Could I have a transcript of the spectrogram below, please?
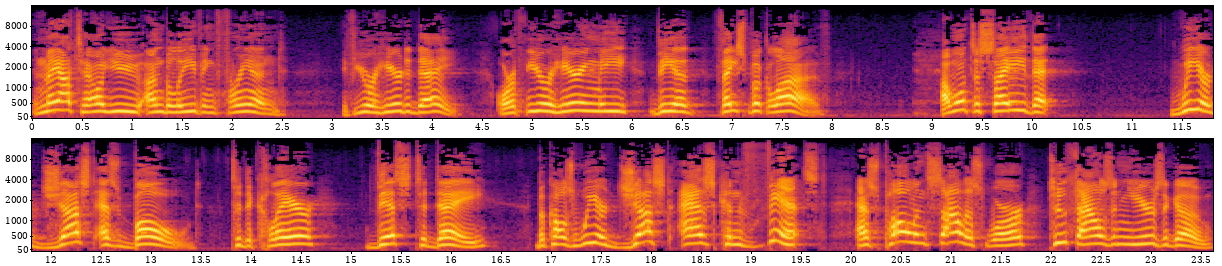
And may I tell you, unbelieving friend, if you are here today, or if you're hearing me via Facebook Live, I want to say that we are just as bold to declare this today because we are just as convinced as Paul and Silas were 2,000 years ago.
